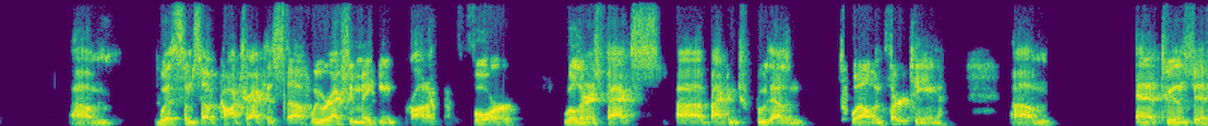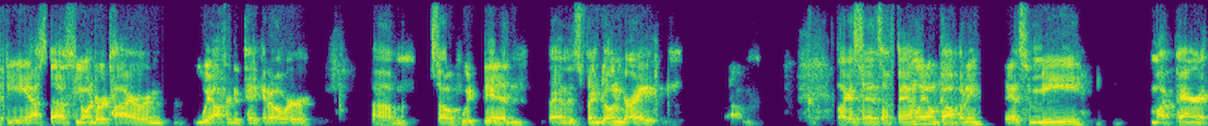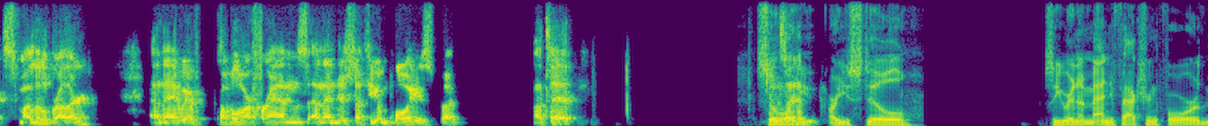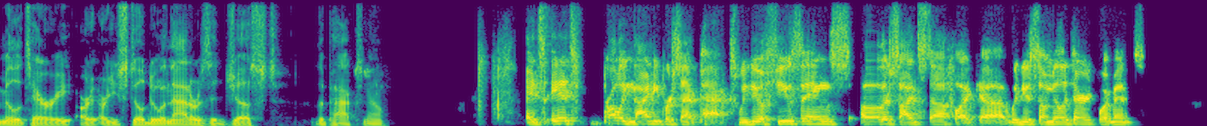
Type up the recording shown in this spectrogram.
um, with some subcontracted stuff. We were actually making product for Wilderness Packs uh, back in 2012 and 13. Um, and at 2015, he asked us, he wanted to retire, and we offered to take it over. Um, so we did, and it's been going great. Um, like I said, it's a family owned company. It's me, my parents, my little brother, and then we have a couple of our friends, and then just a few employees. But that's it. So That's are it. you are you still? So you're in a manufacturing for the military. Are are you still doing that, or is it just the packs now? It's it's probably ninety percent packs. We do a few things, other side stuff like uh, we do some military equipment.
